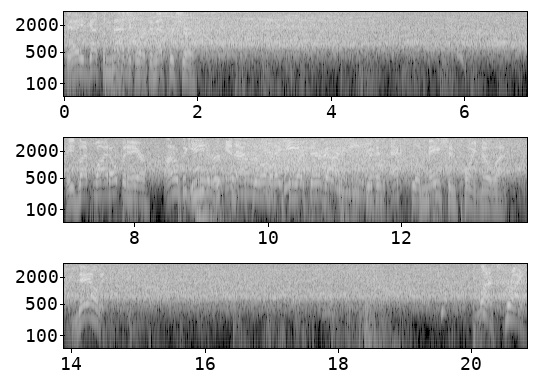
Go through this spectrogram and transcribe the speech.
Yeah, he's got some magic working, that's for sure. He's left wide open here. I don't think he even... And that's elimination right there, guys. With an exclamation point, no less. Nailed it. What a strike.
